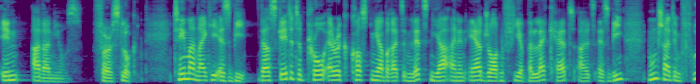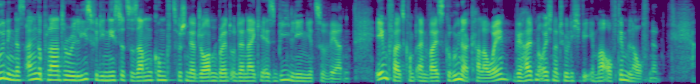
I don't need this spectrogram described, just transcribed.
In other news. First Look. Thema Nike SB. Das skatete Pro Eric kosten ja bereits im letzten Jahr einen Air Jordan 4 Black Hat als SB. Nun scheint im Frühling das angeplante Release für die nächste Zusammenkunft zwischen der Jordan Brand und der Nike SB Linie zu werden. Ebenfalls kommt ein weiß-grüner Colorway. Wir halten euch natürlich wie immer auf dem Laufenden.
